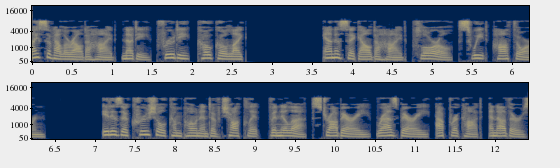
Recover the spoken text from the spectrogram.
Isovaleraldehyde nutty fruity cocoa-like Anisic aldehyde floral sweet hawthorn it is a crucial component of chocolate, vanilla, strawberry, raspberry, apricot, and others.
